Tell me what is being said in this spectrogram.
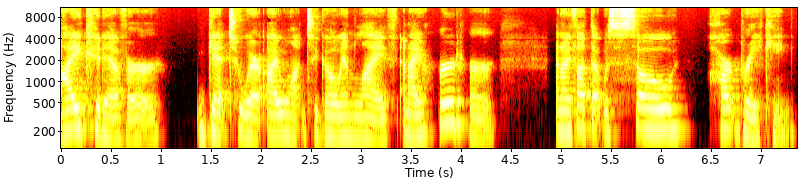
I could ever get to where I want to go in life. And I heard her, and I thought that was so heartbreaking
